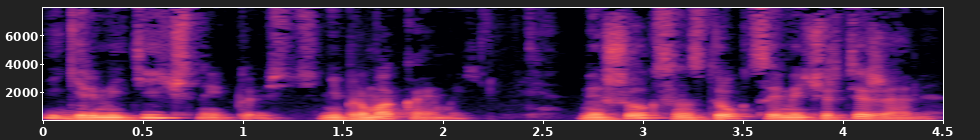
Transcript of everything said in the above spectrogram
и герметичный, то есть непромокаемый, мешок с инструкциями и чертежами.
